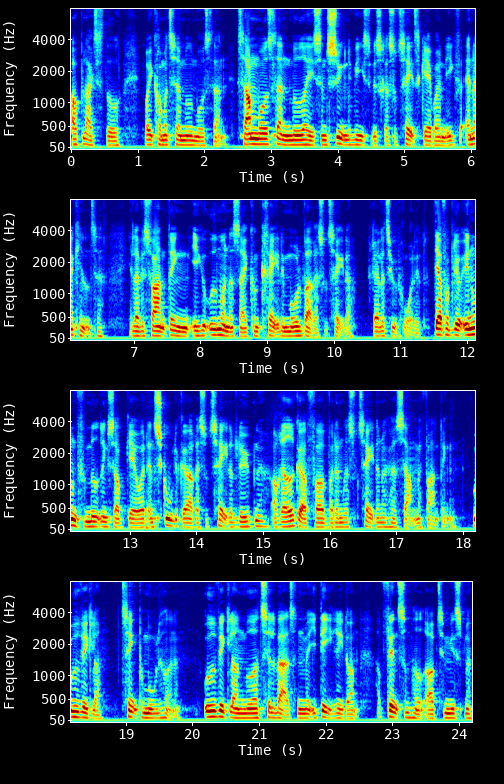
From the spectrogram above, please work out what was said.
oplagt sted, hvor I kommer til at møde modstand. Samme modstand møder I sandsynligvis, hvis resultatskaberen ikke får anerkendelse, eller hvis forandringen ikke udmunder sig i konkrete målbare resultater relativt hurtigt. Derfor bliver endnu en formidlingsopgave at anskueliggøre resultater løbende og redegøre for, hvordan resultaterne hører sammen med forandringen. Udvikler. Tænk på mulighederne. Udvikleren møder tilværelsen med idérigdom, opfindsomhed og optimisme.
